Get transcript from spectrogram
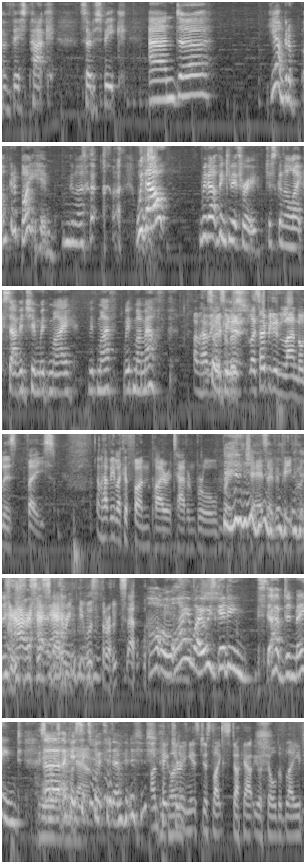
of this pack, so to speak. And uh, yeah, I'm gonna I'm gonna bite him. I'm gonna without without thinking it through. Just gonna like savage him with my with my with my mouth. I'm Let's having, hope, he didn't, let's hope he didn't land on his face. I'm having like a fun pirate tavern brawl, breaking chairs over people and tearing people's throats out. Oh, why am I always getting stabbed and maimed? Uh, okay, six points of damage. I'm picturing it's just like stuck out your shoulder blade.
